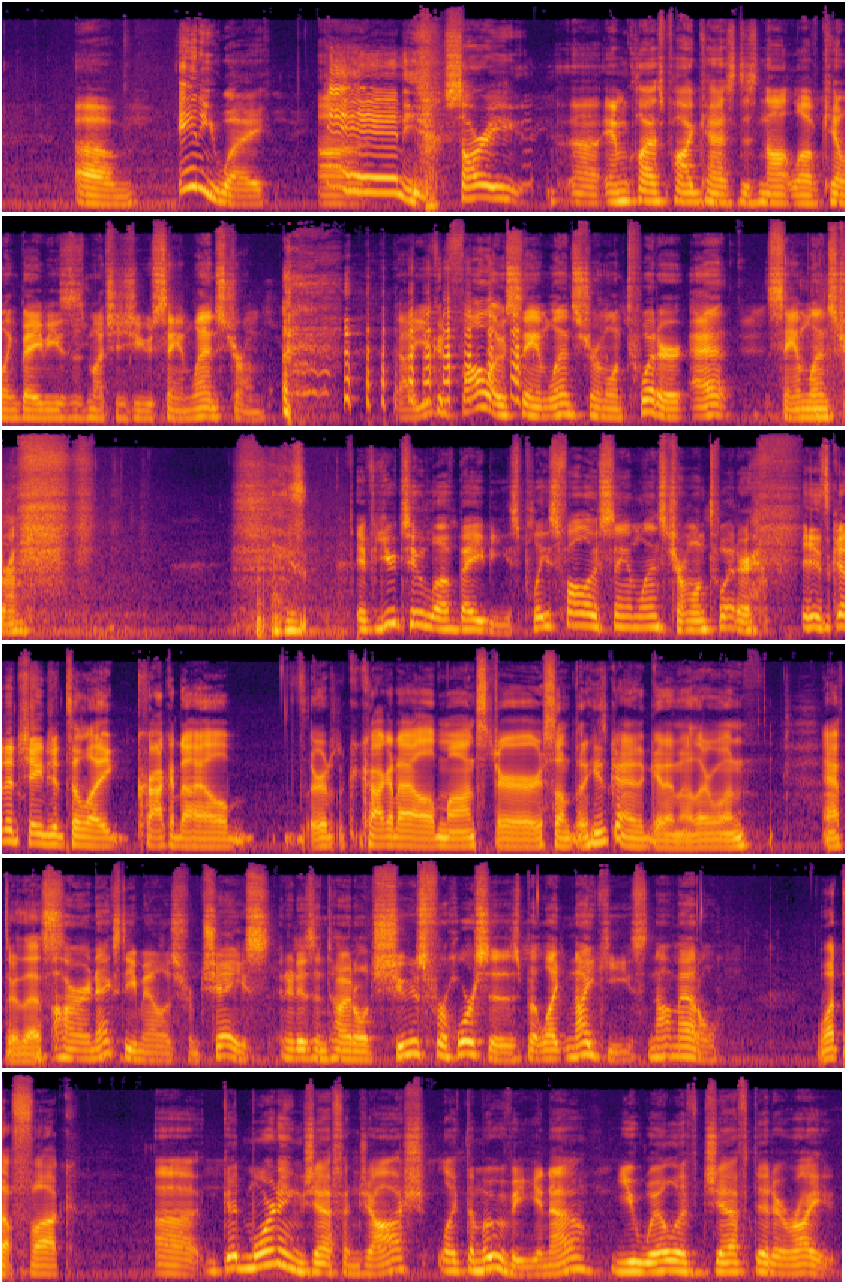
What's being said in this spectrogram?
Um. Anyway, Any. sorry, uh, M Class Podcast does not love killing babies as much as you, Sam Lindstrom. uh, you can follow Sam Lindstrom on Twitter at Sam Lindstrom. If you too love babies, please follow Sam Lindstrom on Twitter. he's gonna change it to like crocodile or crocodile monster or something. He's gonna get another one after this. Our next email is from Chase, and it is entitled Shoes for Horses, but like Nikes, not metal. What the fuck? Uh, good morning, Jeff and Josh. Like the movie, you know? You will if Jeff did it right.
